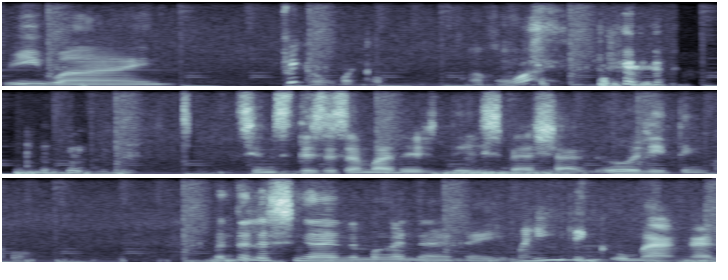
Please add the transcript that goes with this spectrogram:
Rewind. Frick, Okay. What? Since this is a Mother's Day special, uulitin ko. Madalas nga ng mga nanay, mahilig umangal.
